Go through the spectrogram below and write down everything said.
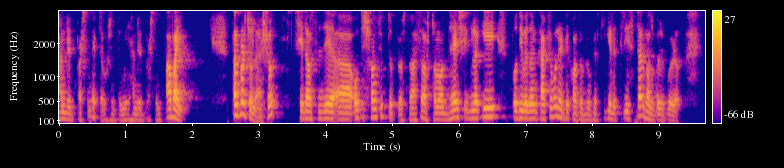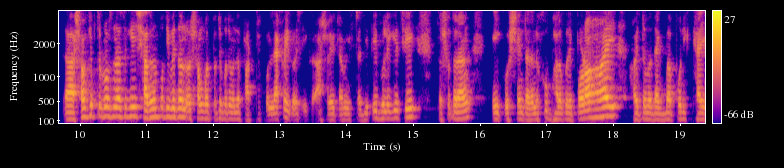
হান্ড্রেড পার্সেন্ট একটা কোশ্চেন তুমি হান্ড্রেড পার্সেন্ট পাবাই। তারপর চলে আসো। সেটা হচ্ছে যে অতি সংক্ষিপ্ত প্রশ্ন আছে অষ্টম অধ্যায়ে। সেগুলো কি প্রতিবেদন কাকে বলে? এটি কত প্রকার? কি এটা থ্রি স্টার ভালো করে পড়ো। সংক্ষিপ্ত প্রশ্ন আছে কি? সাধারণ প্রতিবেদন ও সংবাদপত্র প্রতিবেদনের পার্থক্য লেখোই আসলে এটা আমি স্টার দিতেই ভুলে গেছি। তো সুতরাং এই কোশ্চেনটা যেন খুব ভালো করে পড়া হয় হয়তো বা দেখবা পরীক্ষায়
